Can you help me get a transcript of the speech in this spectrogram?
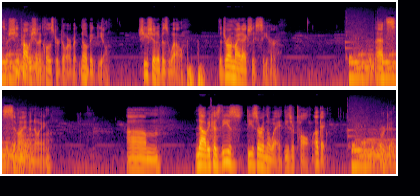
so she probably should have closed her door, but no big deal. She should have as well. The drone might actually see her. That's semi annoying. Um, no, because these these are in the way. These are tall. Okay, we're good.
